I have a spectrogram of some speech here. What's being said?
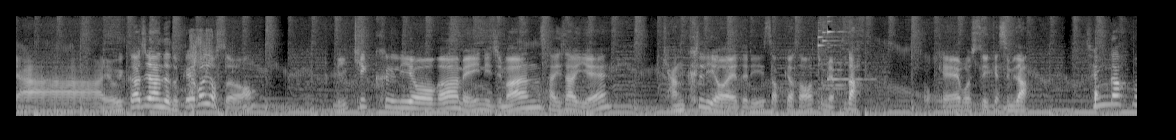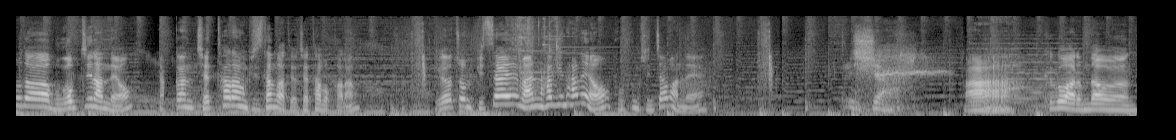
야 여기까지 하는데도 꽤 걸렸어요. milky clear가 메인이지만 사이사이에 쌩 clear 애들이 섞여서 좀 예쁘다. 이렇게 볼 수 있겠습니다. 생각보다 무겁진 않네요. 약간 제타랑 비슷한 것 같아요 제타 버카랑. 이거 좀 비쌀만 하긴 하네요. 부품 진짜 많네. 으쌰. 아 크고 아름다운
